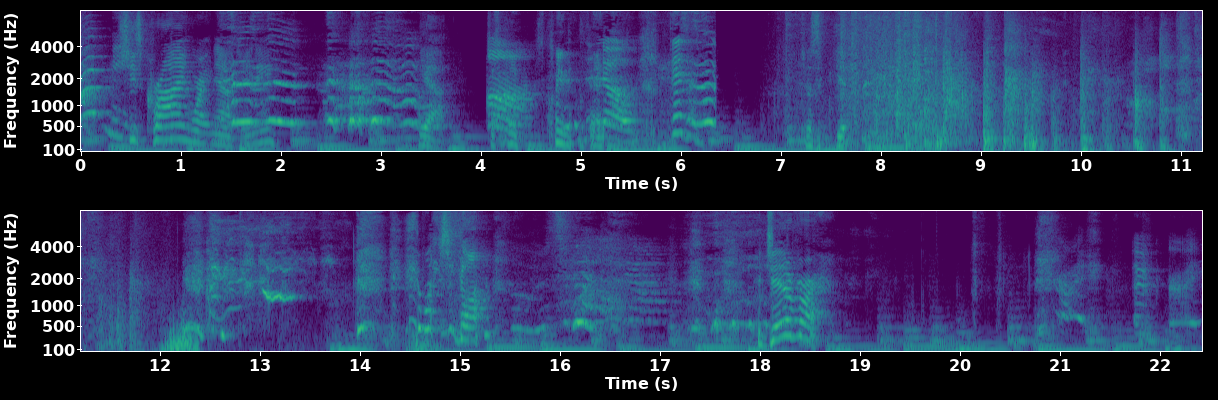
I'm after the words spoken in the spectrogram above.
grab me. she's crying right now, Jenny. Yeah. Just, clean, Uh, just clean the thing. no, this is. Just get. Where's she gone? Jennifer! crying. I'm crying.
